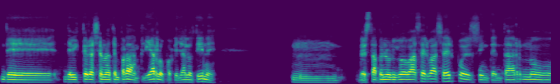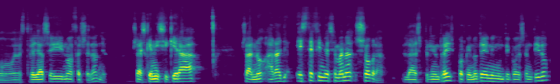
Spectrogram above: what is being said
de, victorias en una temporada, ampliarlo porque ya lo tiene. Mm, Verstappen lo único que va a hacer va a ser pues intentar no estrellarse y no hacerse daño. O sea, es que ni siquiera, o sea, no, ahora este fin de semana sobra la sprint race porque no tiene ningún tipo de sentido,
